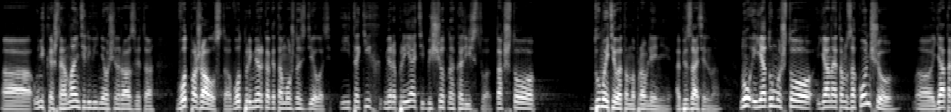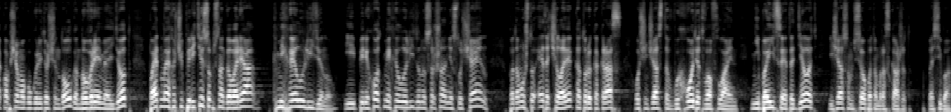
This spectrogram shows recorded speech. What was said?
Uh, у них, конечно, онлайн-телевидение очень развито. Вот, пожалуйста, вот пример, как это можно сделать. И таких мероприятий бесчетное количество. Так что думайте в этом направлении обязательно. Ну и я думаю, что я на этом закончу. Э, я так вообще могу говорить очень долго, но время идет. Поэтому я хочу перейти, собственно говоря, к Михаилу Лидину. И переход к Михаилу Лидину совершенно не случайен, потому что это человек, который как раз очень часто выходит в офлайн, не боится это делать, и сейчас он все об этом расскажет. Спасибо.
